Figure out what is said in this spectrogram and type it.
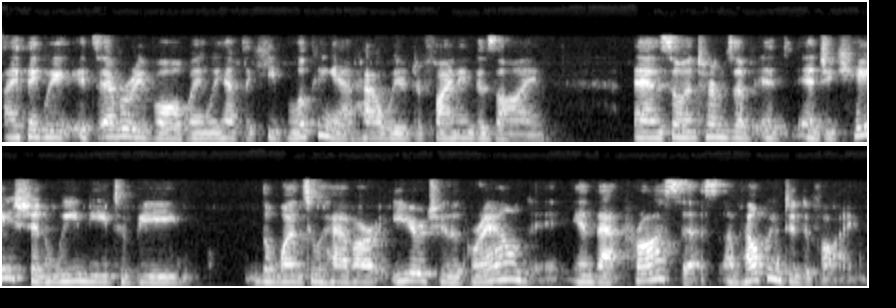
I think we it's ever evolving. We have to keep looking at how we're defining design. And so, in terms of ed- education, we need to be the ones who have our ear to the ground in that process of helping to define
